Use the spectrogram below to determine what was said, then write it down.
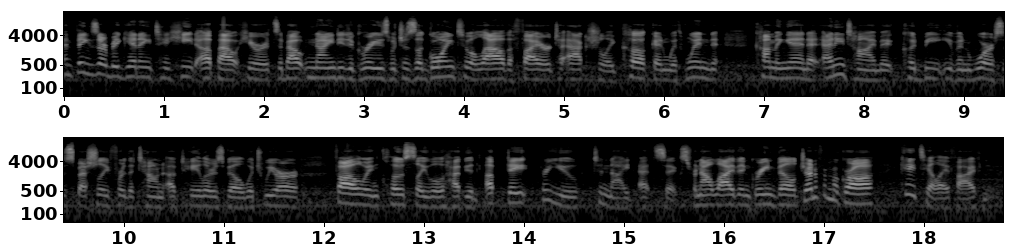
And things are beginning to heat up out here. It's about 90 degrees, which is going to allow the fire to actually cook. And with wind coming in at any time, it could be even worse, especially for the town of Taylorsville, which we are following closely. We'll have an update for you tonight at 6. For now, live in Greenville, Jennifer McGraw, KTLA 5 News.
